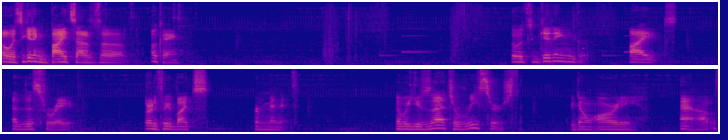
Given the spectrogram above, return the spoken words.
Oh, it's getting bytes out of the... Okay. So it's getting bytes at this rate. 33 bytes per minute. Then we use that to research things we don't already have.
